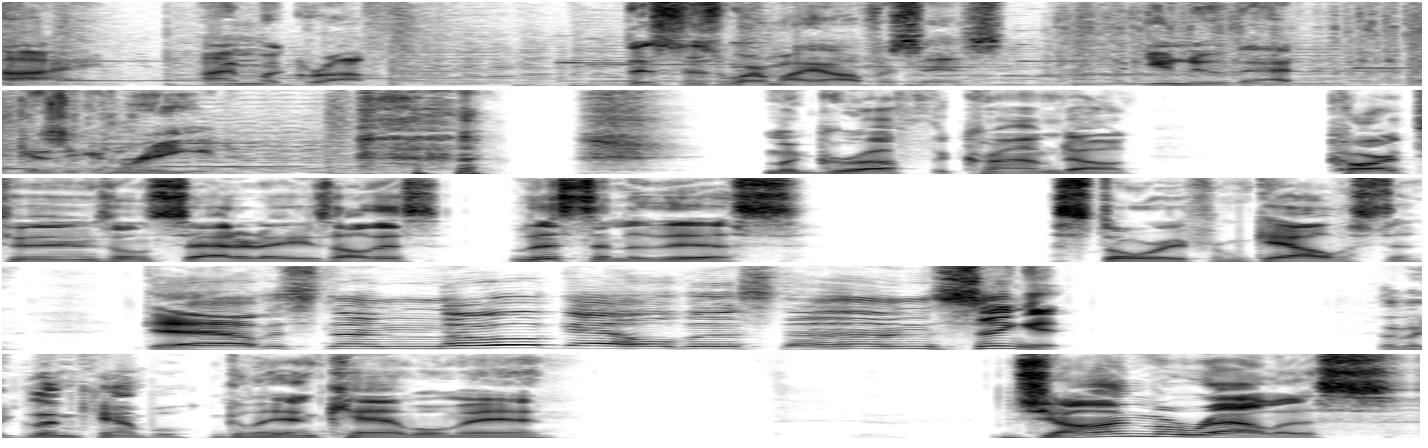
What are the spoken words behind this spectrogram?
Hi, I'm McGruff. This is where my office is. You knew that because you can read. McGruff the crime dog. Cartoons on Saturdays, all this. Listen to this. A story from Galveston. Galveston, oh Galveston. Sing it. Is that like Glen Campbell? Glen Campbell, man. John Morales,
